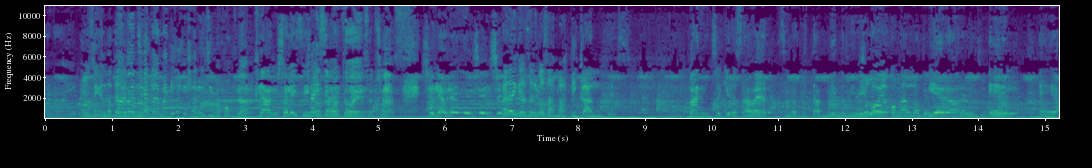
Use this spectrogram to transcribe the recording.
bueno. Ahí me... consiguiendo No, pero teléfono. chicas, lo de maquillaje ya lo hicimos con Flor. Claro, ya le hicimos. Ya hicimos ¿sabes? todo eso, chicas. Yo le hablé de yo, yo Ahora hay que hacer cosas más picantes. Paren, yo quiero saber si los que están viendo mi Yo video me voy a comer lo que vieron el eh,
